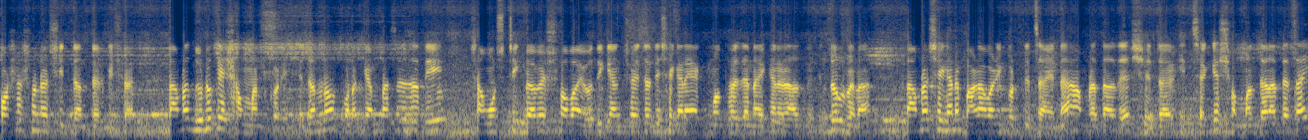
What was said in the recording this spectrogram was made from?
প্রশাসনের সিদ্ধান্তের বিষয়। তা আমরা দুটোকে সম্মান করি। এজন্য কোনো ক্যাম্পাসে যদি সামষ্টিকভাবে সবাই অধিকাংশই যদি সেখানে একমত হয় যে না, এখানে রাজনীতি চলবে না, তা আমরা সেখানে বাড়াবাড়ি করতে চাই না। আমরা তাদের সেটার ইচ্ছাকে সম্মান জানাতে চাই।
